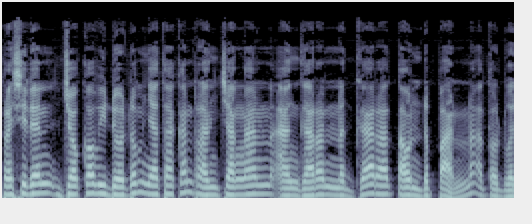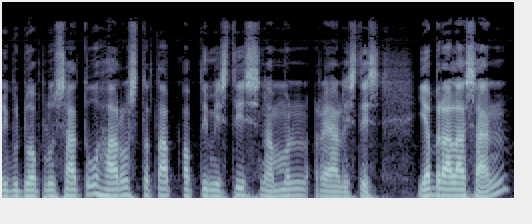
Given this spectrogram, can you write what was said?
Presiden Joko Widodo menyatakan rancangan anggaran negara tahun depan atau 2021 harus tetap optimistis namun realistis. Ia beralasan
